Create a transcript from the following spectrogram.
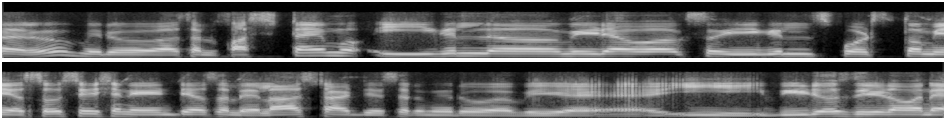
గారు మీరు అసలు ఫస్ట్ టైం ఈ ఈగిల్ మీడియా వర్క్స్ ఈగిల్ స్పోర్ట్స్తో మీ అసోసియేషన్ ఏంటి? అసలు ఎలా స్టార్ట్ చేశారు మీరు? ఈ వీడియోస్ తీయడం అనే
